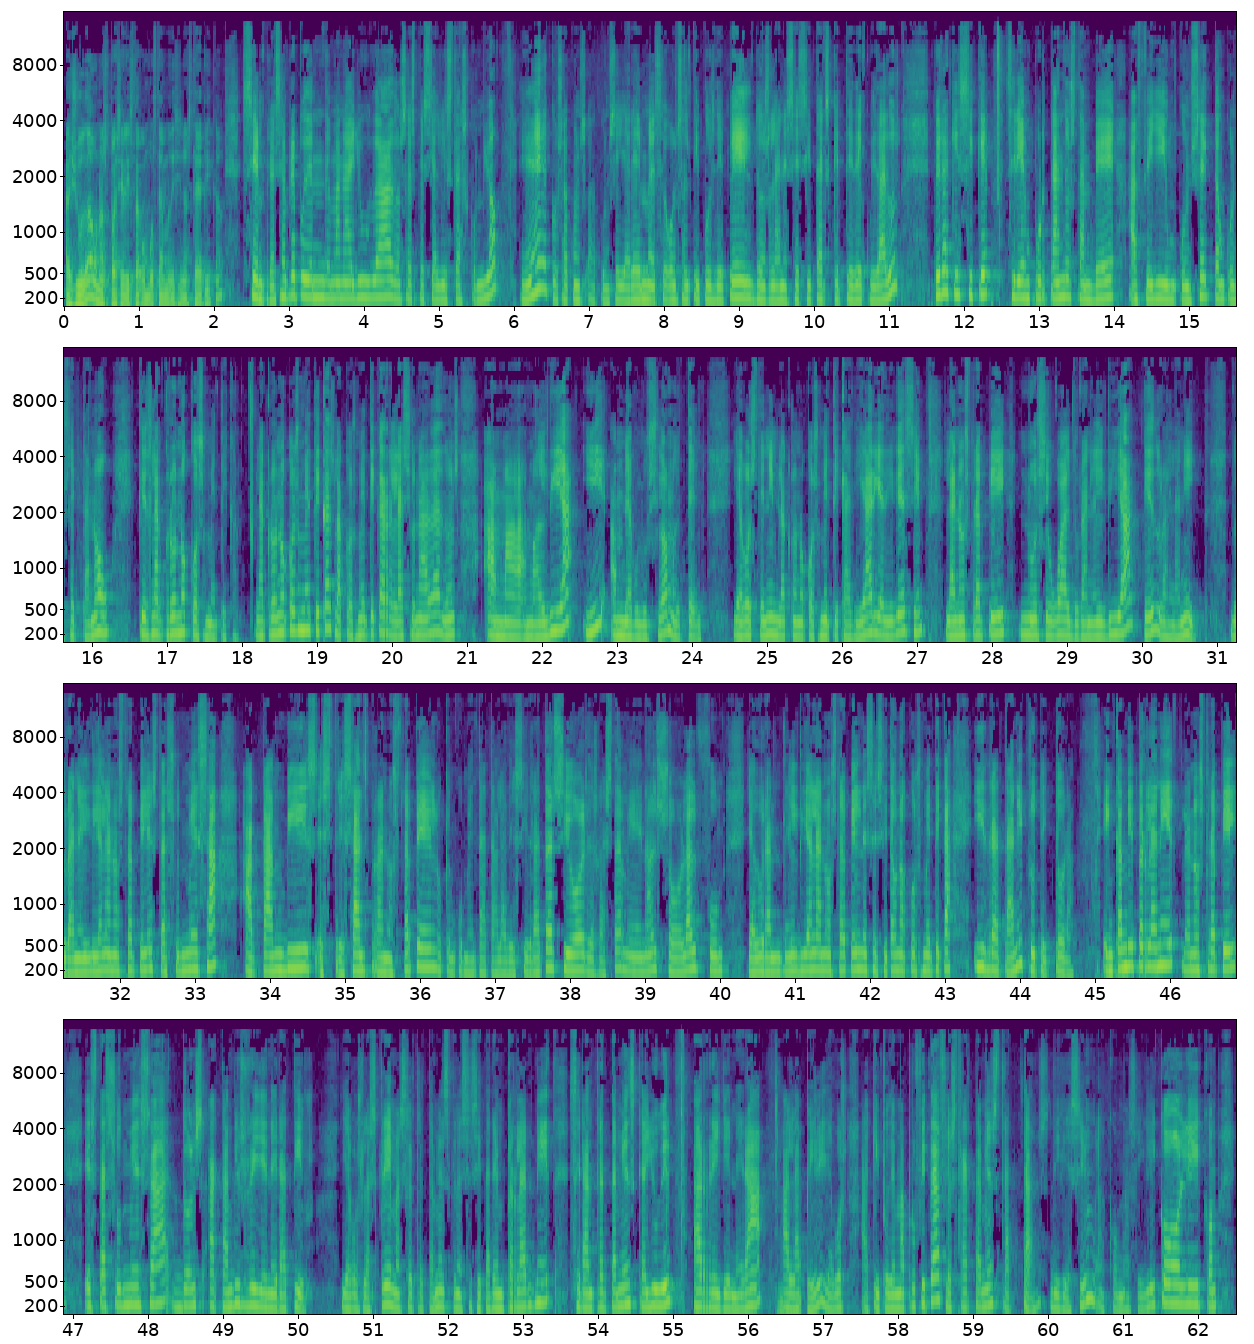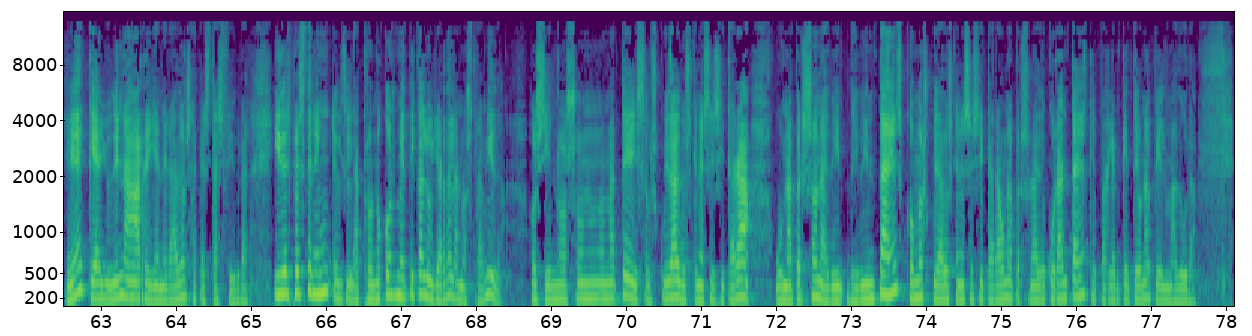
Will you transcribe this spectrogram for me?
ajuda un especialista com vostè en medicina estètica? Sempre, sempre podem demanar ajuda doncs, especialistes com jo, eh, que us aconsellarem segons el tipus de pell, doncs, les necessitats que té de cuidados, però aquí sí que seria important doncs, també afegir un concepte, un concepte nou, que és la cronocosmètica. La cronocosmètica és la cosmètica relacionada doncs, amb, amb el dia i amb l'evolució amb el temps. Llavors tenim la cronocosmètica diària, diguéssim, la nostra pell no és igual durant el dia que durant la nit. Durant el dia la nostra pell està sotmesa a canvis estressants per a la nostra pell, el que hem comentat, a la deshidratació, el desgastament, el sol, el fum. Ja durant el dia la nostra pell necessita una cosmètica hidratant i protectora. En canvi, per la nit, la nostra pell està sotmesa doncs, a canvis regeneratius Llavors, les cremes i els tractaments que necessitarem per la nit seran tractaments que ajudin a regenerar a la pell. Llavors, aquí podem aprofitar fer els tractaments tractants, diguéssim, com a glicòlic, com, eh, que ajudin a regenerar doncs, aquestes fibres. I després tenim el, la cronocosmètica al llarg de la nostra vida. O sigui, no són el mateix els cuidados que necessitarà una persona de 20 anys com els cuidados que necessitarà una persona de 40 anys que parlem que té una pell madura.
